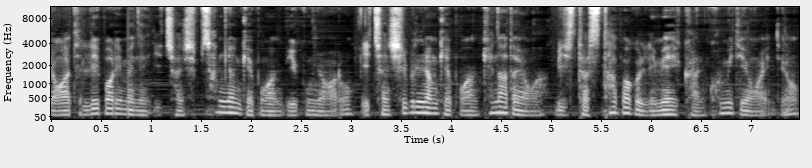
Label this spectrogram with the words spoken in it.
영화 딜리버리맨은 2013년 개봉한 미국 영화로 2011년 개봉한 캐나다 영화 미스터 스타벅을 리메이크한 코미디 영화인데요.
